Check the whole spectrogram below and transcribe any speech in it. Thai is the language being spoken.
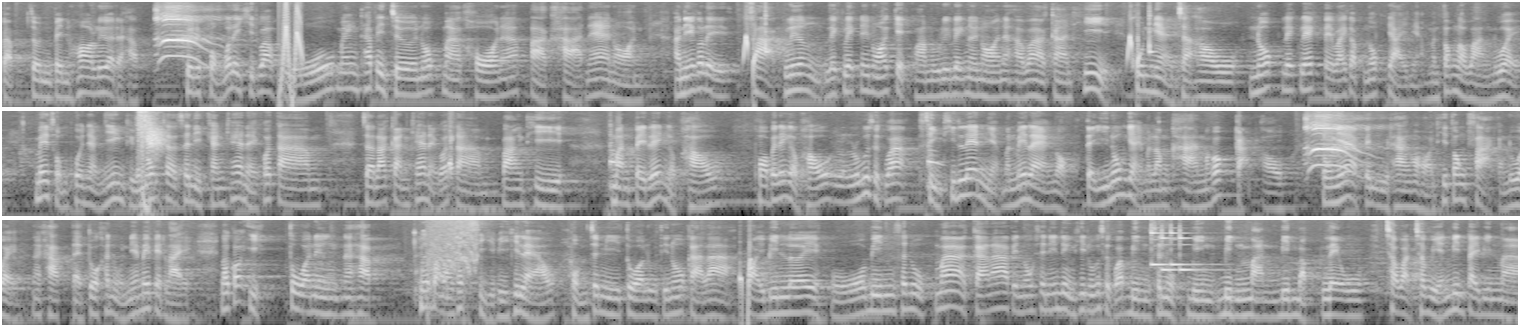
แบบจนเป็นห่อเลือดอะครับ คือผมก็เลยคิดว่าโหแม่งถ้าไปเจอนกมาคอนะปากขาดแน่นอน อันนี้ก็เลยฝากเรื่องเล็กๆน้อยๆเก็บความรู้เล็กๆน้อยๆนะครับว่าการที่คุณเนี่ยจะเอานกเล็ก ๆ ไปไว้กับนกใหญ่เนี่ยมันต้องระวังด้วย ไม่สมควรอย่างยิ่งถึงนกจะสนิทกันแค่ไหนก็ตาม จะรักกันแค่ไหนก็ตาม บางทีมันไปเล่นกับเขา พอไปเล่นกับเขาเรารู้สึกว่าสิ่งที่เล่นเนี่ยมันไม่แรงหรอก แต่อีนกใหญ่มันลำคาญมันก็กัดเอา ตรงเนี้ยเป็นอยู่ทางหอนที่ต้องฝากกันด้วยนะครับแต่ตัวขนุนเนี่ยไม่เป็นไร แล้วก็อีกตัวหนึ่งนะครับเมื่อประมาณสัก4ปีที่แล้ว ผมจะมีตัวลูติโนกาล่าปล่อยบินเลยโหบินสนุกมากกาล่าเป็นนกชนิดหนึ่งที่รู้สึกว่าบินสนุกบินบินมันบินแบบเร็ว ฉวัดเฉวียนบินไปบินมา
